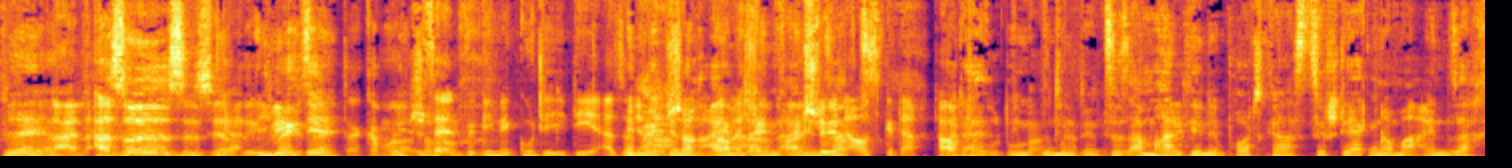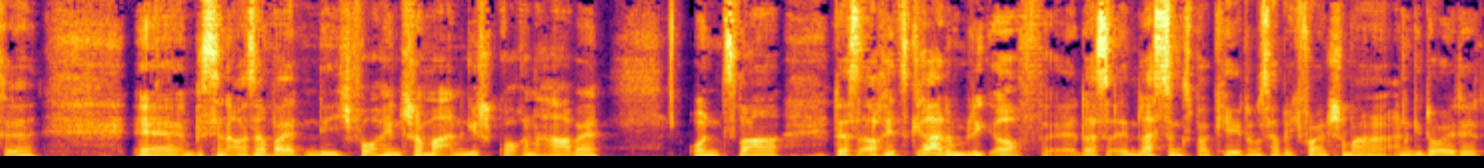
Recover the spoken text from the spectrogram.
naja. Nein, also es ist ja, Ja, wie ich möchte- gesagt, da kann man ist ja auch. wirklich eine gute Idee. Also Ich ja, möchte noch einen- einen- einen schön Satz- ausgedacht. Aber gut um, gemacht, um ja. den Zusammenhalt hier in dem Podcast zu stärken, nochmal eine Sache äh, ein bisschen ausarbeiten, die ich vorhin schon mal angesprochen habe. Und zwar, dass auch jetzt gerade im Blick auf äh, das Entlastungspaket, und das habe ich vorhin schon mal angedeutet,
